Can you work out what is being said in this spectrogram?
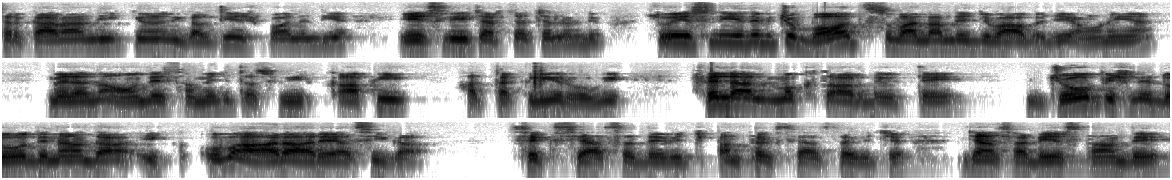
ਸਰਕਾਰਾਂ ਦੀ ਕਿ ਉਹਨਾਂ ਦੀ ਗਲਤੀਆਂ ਛੁਪਾ ਲੈਂਦੀ ਹੈ? ਇਸ ਲਈ ਚਰਚਾ ਚੱਲਣ ਦਿਓ। ਸੋ ਇਸ ਲਈ ਇਹਦੇ ਵਿੱਚੋਂ ਬਹੁਤ ਸਵਾਲਾਂ ਦੇ ਜਵਾਬ ਅਜੇ ਆਉਣੇ ਆ। ਮੈਨੂੰ ਲੱਗਦਾ ਆਉਂਦੇ ਸਮੇਂ 'ਚ ਤਸਵੀਰ ਕਾਫੀ ਹੱਦ ਤੱਕ ਕਲੀਅਰ ਹੋਊਗੀ। ਫਿਲਹਾਲ ਮੁੱਖ ਤੌਰ ਦੇ ਉੱਤੇ ਜੋ ਪਿਛਲੇ 2 ਦਿਨਾਂ ਦਾ ਇੱਕ ਉਭਾਰ ਆ ਰਿਹਾ ਸੀਗਾ ਸਿੱਖ ਸਿਆਸਤ ਦੇ ਵਿੱਚ ਪੰਥਕ ਸਿਆਸਤ ਦੇ ਵਿੱਚ ਜਾਂ ਸਾਡੇ ਇਸ ਸਥਾਨ ਦੇ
